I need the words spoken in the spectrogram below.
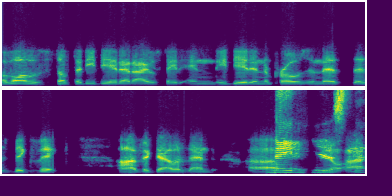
of all the stuff that he did at Iowa State and he did in the pros, and that's there's Big Vic, uh, Victor Alexander. Um, Man, you yes, know, I,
